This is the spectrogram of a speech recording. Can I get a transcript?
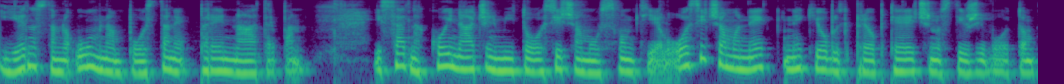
i jednostavno um nam postane prenatrpan. I sad na koji način mi to osjećamo u svom tijelu? Osjećamo neki oblik preopterećenosti životom,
